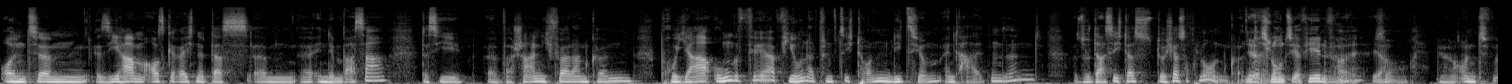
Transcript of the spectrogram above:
Und ähm, Sie haben ausgerechnet, dass ähm, äh, in dem Wasser, das Sie wahrscheinlich fördern können, pro Jahr ungefähr 450 Tonnen Lithium enthalten sind, sodass sich das durchaus auch lohnen könnte. Ja, das lohnt sich auf jeden Fall. Ja. So. Ja, und äh,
